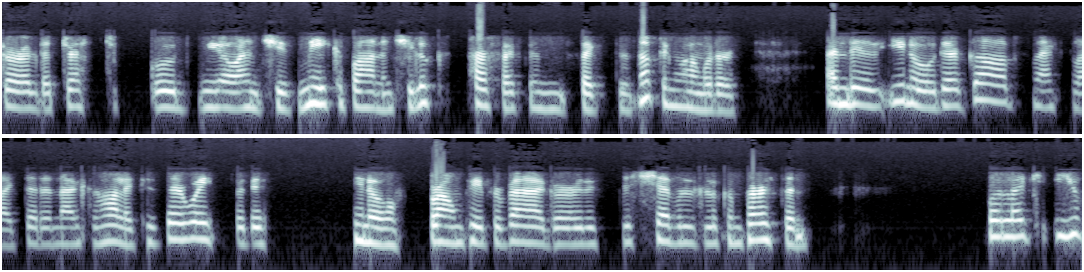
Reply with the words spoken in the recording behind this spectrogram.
girl that dressed good, you know, and she's makeup on and she looks perfect and like there's nothing wrong with her. And they, you know, they're gobsmacked like that an alcoholic because they're waiting for this, you know, brown paper bag or this disheveled looking person. But like you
